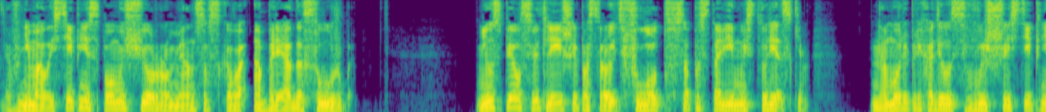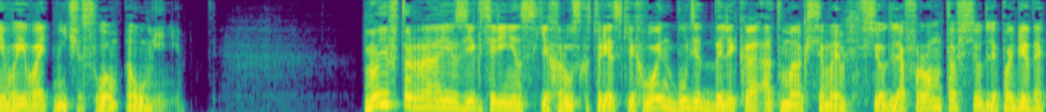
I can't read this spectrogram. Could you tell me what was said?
в немалой степени с помощью румянцевского обряда службы. Не успел Светлейший построить флот, сопоставимый с турецким. На море приходилось в высшей степени воевать не числом, а умением. Но и вторая из екатерининских русско-турецких войн будет далека от максимы «все для фронта, все для победы»,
